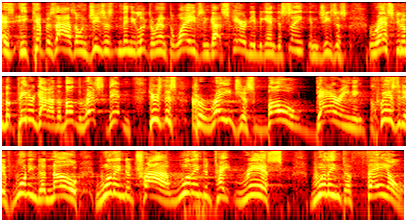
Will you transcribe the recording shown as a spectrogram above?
as he kept his eyes on Jesus, and then he looked around at the waves and got scared and he began to sink, and Jesus rescued him. But Peter got out of the boat, the rest didn't. Here's this courageous, bold, daring, inquisitive, wanting to know, willing to try, willing to take risk, willing to fail.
